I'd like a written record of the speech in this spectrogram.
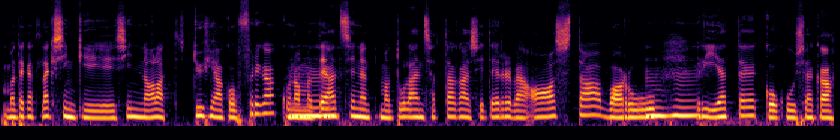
ma tegelikult läksingi sinna alati tühja kohvriga, kuna mm -hmm. Mhm. ma teadsin, et ma tulen sealt tagasi terve aasta varu mm Mhm. -hmm. riiete kogusega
